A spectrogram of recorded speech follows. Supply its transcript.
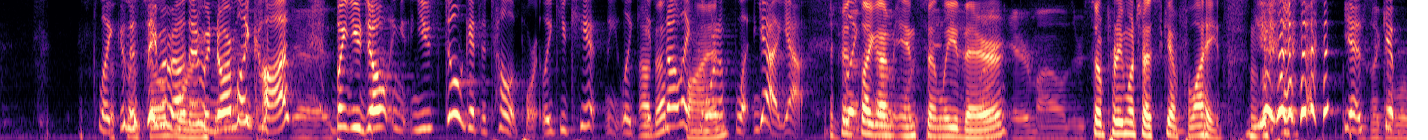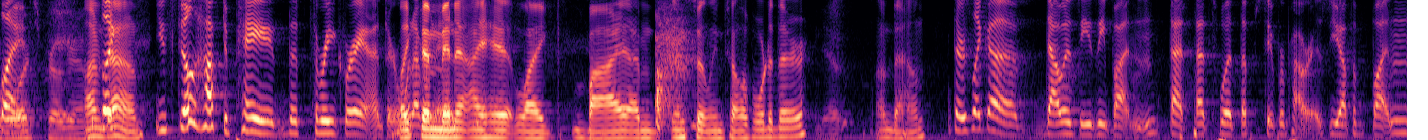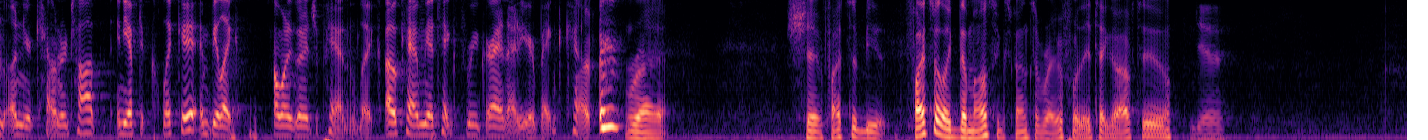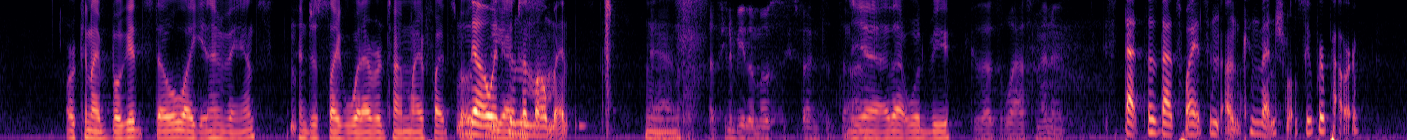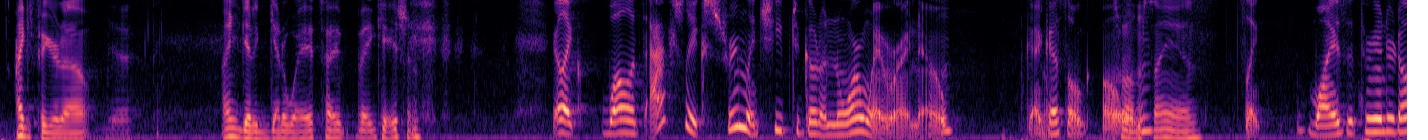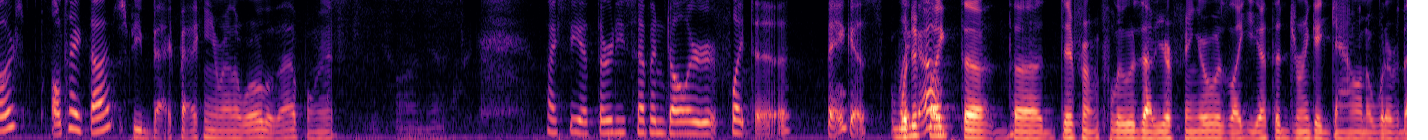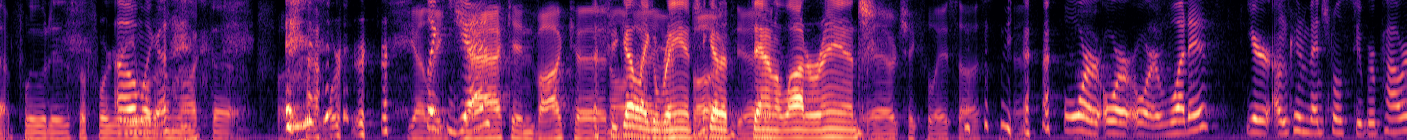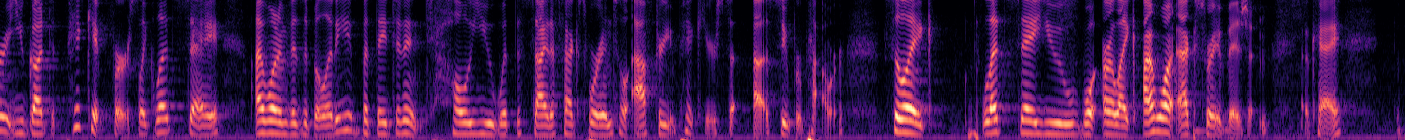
Like That's the same amount that it would teleporting. normally cost, Yeah, but you don't you still get to teleport. Like you can't like Oh, it's not like going to flight. Yeah, yeah. If So, it's like I'm Teleportation, instantly like there, air miles or so pretty much I skip flights. yeah, It's like skip a flights. program. I'm It's like down. you still have to pay the 3 grand or whatever. Like the minute is. I hit like buy, I'm instantly teleported there. yep. I'm down. There's like a that was easy button. That that's what the superpower is. You have a button on your countertop and you have to click it and be like, I want to go to Japan. Like, okay, I'm gonna take three grand out of your bank account. Right. Shit, flights would be flights are like the most expensive right before they take off too. Yeah. Or can I book it still like in advance and just like whatever time my flight's supposed no, to be? No, it's I in just- the moment. Yeah. Mm. That's gonna be the most expensive time. Yeah, that would be. Because that's the last minute. It's that that's why it's an unconventional superpower. I could figure it out. Yeah. I can get a getaway type vacation. You're like, well, it's actually extremely cheap to go to Norway right now. I guess I'll go. That's what I'm saying. It's like, why is it three hundred dollars? I'll take that. Just be backpacking around the world at that point. I see a thirty-seven dollar flight to Vegas. What if oh. like the the different fluids out of your finger was like you have to drink a gallon of whatever that fluid is before you're Oh able to unlock the Fuck. power? You got It's like, like, yes. Jack and vodka. if you got that, like you're ranch, you gotta yeah. down a lot of ranch. Yeah, or Chick Fil A sauce. Yeah. Or or or what if your unconventional superpower, you got to pick it first. Like, let's say I want invisibility, but they didn't tell you what the side effects were until after you pick your uh, superpower. So, like, let's say you are like, I want x ray vision, okay?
